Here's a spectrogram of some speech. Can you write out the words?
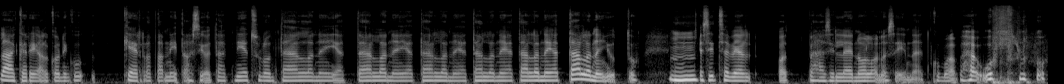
lääkäri alkoi niinku kerrata niitä asioita, että niin, että sulla on tällainen ja tällainen ja tällainen ja tällainen ja tällainen ja tällainen juttu. Mm. Ja sitten sä vielä oot vähän silleen olona siinä, että kun mä oon vähän uupunut.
